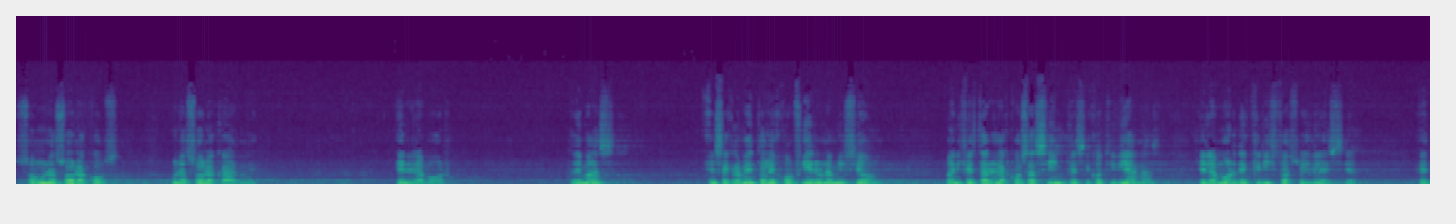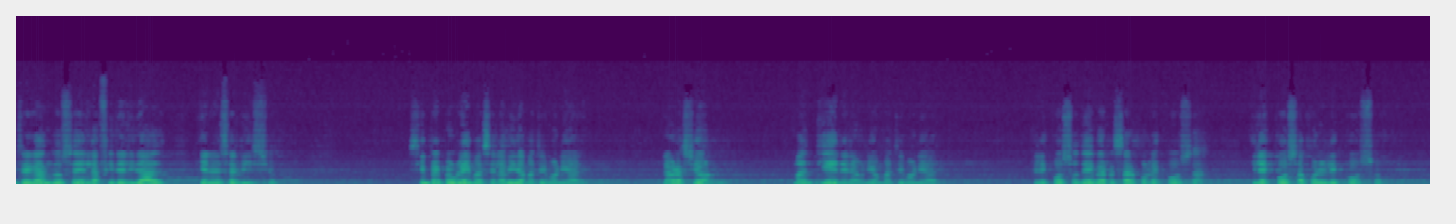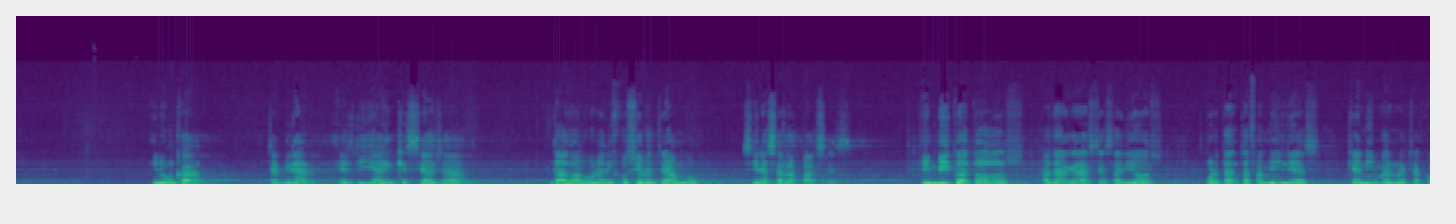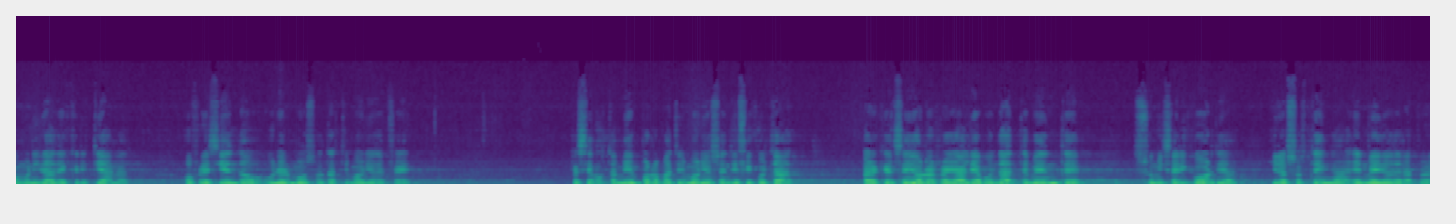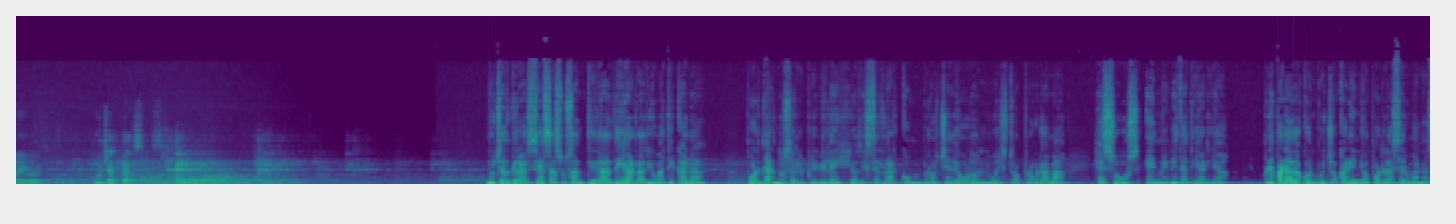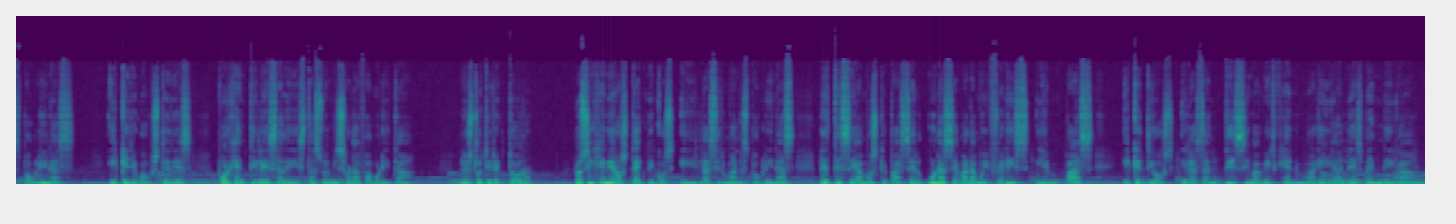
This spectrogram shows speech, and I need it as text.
son una sola cosa, una sola carne en el amor. Además, el sacramento les confiere una misión, manifestar en las cosas simples y cotidianas el amor de Cristo a su iglesia, entregándose en la fidelidad y en el servicio. Siempre hay problemas en la vida matrimonial. La oración mantiene la unión matrimonial. El esposo debe rezar por la esposa y la esposa por el esposo. Y nunca terminar el día en que se haya dado alguna discusión entre ambos sin hacer las paces. Invito a todos a dar gracias a Dios por tantas familias que animan nuestras comunidades cristianas, ofreciendo un hermoso testimonio de fe. Recemos también por los matrimonios en dificultad para que el Señor les regale abundantemente su misericordia y los sostenga en medio de las pruebas. Muchas gracias. Muchas gracias a su santidad y a Radio Vaticana por darnos el privilegio de cerrar con broche de oro nuestro programa Jesús en mi vida diaria, preparado con mucho cariño por las hermanas Paulinas y que llegó a ustedes por gentileza de esta su emisora favorita nuestro director, los ingenieros técnicos y las hermanas Paulinas les deseamos que pasen una semana muy feliz y en paz y que Dios y la Santísima Virgen María les bendiga.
